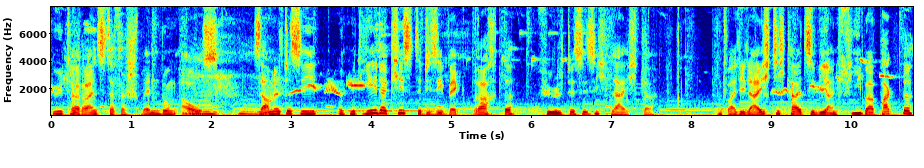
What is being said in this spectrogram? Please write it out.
güterreinster Verschwendung aus, sammelte sie und mit jeder Kiste, die sie wegbrachte, fühlte sie sich leichter. Und weil die Leichtigkeit sie wie ein Fieber packte,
